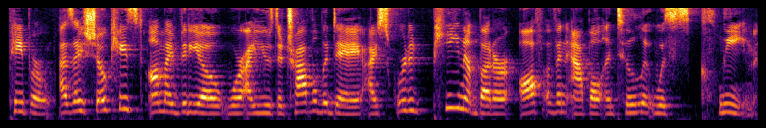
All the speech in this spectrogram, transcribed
paper. As I showcased on my video where I used a travel bidet, I squirted peanut butter off of an apple until it was clean.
